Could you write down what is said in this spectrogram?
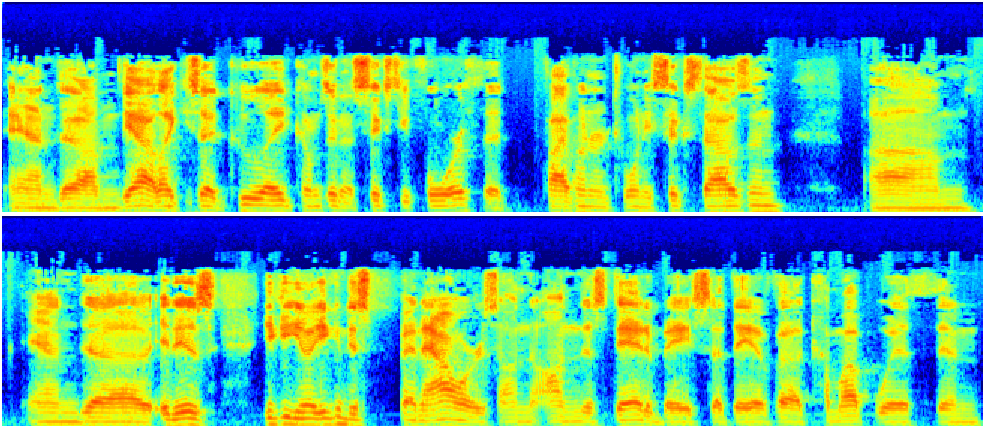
And um, yeah, like you said, Kool Aid comes in at 64th at 526,000. Um, and uh, it is you can you know you can just spend hours on on this database that they have uh, come up with. And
